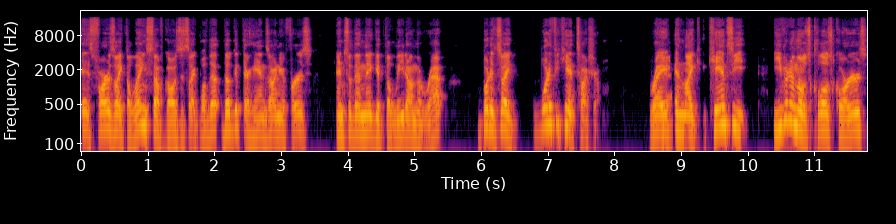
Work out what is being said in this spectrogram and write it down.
as far as like the length stuff goes, it's like, well, they'll, they'll get their hands on you first. And so then they get the lead on the rep. But it's like, what if you can't touch them? Right. Yeah. And like, Kancey, even in those close quarters,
